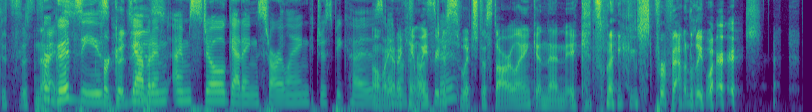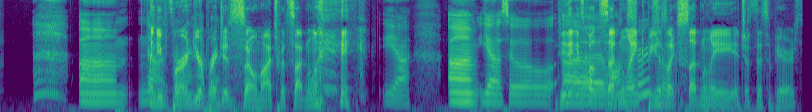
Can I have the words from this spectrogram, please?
it's it's For nice goodsies. For goodsies. Yeah, but I'm I'm still getting Starlink just because. Oh my god, I, don't can't wait for you to switch to Starlink and then it gets like profoundly worse. Um, no, and you've burned your bridges so much with Suddenlink. Yeah, um, yeah. So Do you think it's called uh, Suddenlink story because like suddenly it just disappears?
